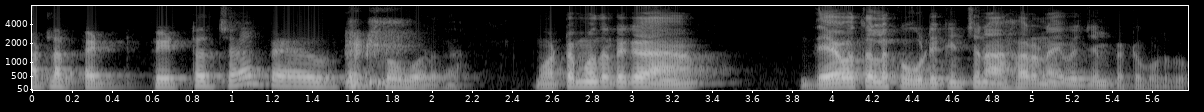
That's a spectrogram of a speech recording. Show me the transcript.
అట్లా పెట్ పెట్టొచ్చా? పెట్టుకోకూడదా? మొట్టమొదటిగా దేవతలకు ఉడికించిన ఆహారం నైవేద్యం పెట్టకూడదు.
